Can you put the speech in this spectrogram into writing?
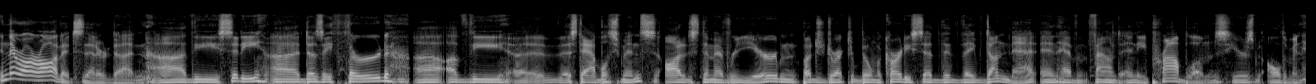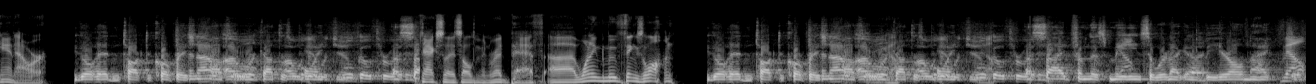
and there are audits that are done. Uh, the city uh, does a third uh, of the uh, establishments audits them every year. And budget director bill mccarty said that they've done that and haven't found any problems. Here's alderman hanauer. Go ahead and talk to corporation counsel will, work out this point. we'll go through it. Actually that's alderman redpath. Uh, wanting to move things along go ahead and talk to corporation counsel and work out this point. We'll go through aside from this meeting, so we're not going to be here all night. Val,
